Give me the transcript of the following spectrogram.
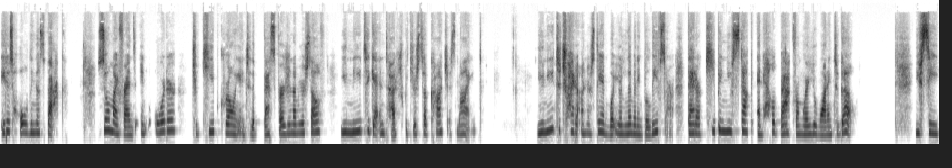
it is holding us back. So, my friends, in order to keep growing into the best version of yourself, you need to get in touch with your subconscious mind. You need to try to understand what your limiting beliefs are that are keeping you stuck and held back from where you're wanting to go. You see,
